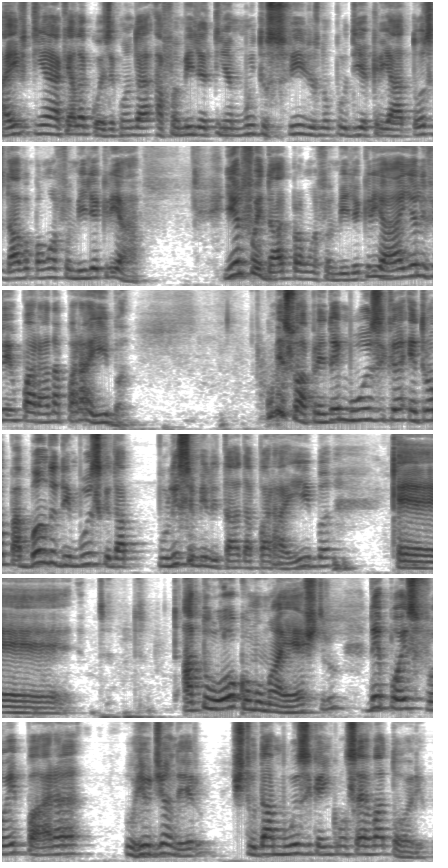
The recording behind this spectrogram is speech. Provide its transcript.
Aí tinha aquela coisa, quando a, a família tinha muitos filhos, não podia criar todos, dava para uma família criar. E ele foi dado para uma família criar e ele veio parar na Paraíba. Começou a aprender música, entrou para a banda de música da Polícia Militar da Paraíba, é, atuou como maestro, depois foi para o Rio de Janeiro estudar música em conservatório.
